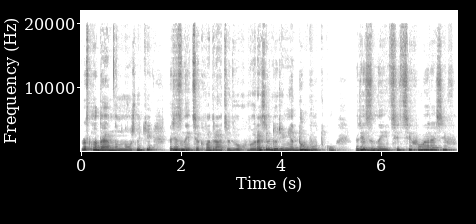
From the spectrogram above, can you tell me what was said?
Розкладаємо на множники. Різниця квадратів двох виразів дорівнює добутку різниці цих виразів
